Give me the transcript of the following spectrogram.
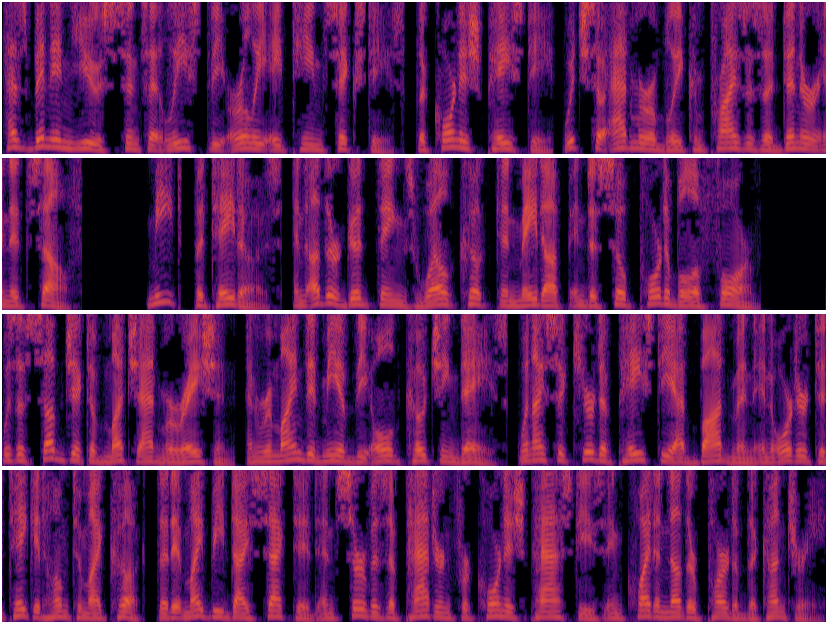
has been in use since at least the early 1860s. The Cornish pasty, which so admirably comprises a dinner in itself meat, potatoes, and other good things well cooked and made up into so portable a form was a subject of much admiration, and reminded me of the old coaching days, when I secured a pasty at Bodmin in order to take it home to my cook, that it might be dissected and serve as a pattern for Cornish pasties in quite another part of the country.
